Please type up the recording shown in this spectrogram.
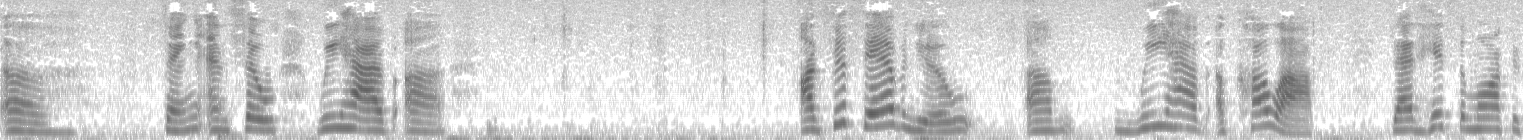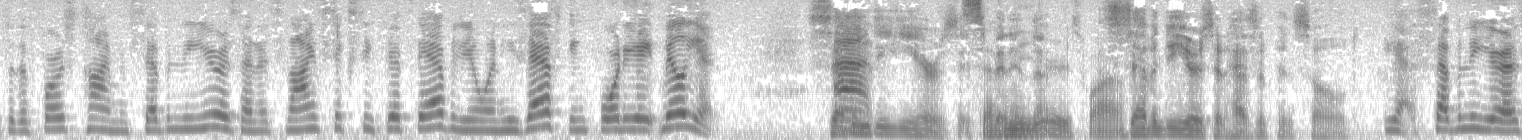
uh, thing, and so we have uh, on Fifth Avenue. Um, we have a co-op that hit the market for the first time in 70 years, and it's 965th Avenue, and he's asking 48 million. 70 years it's 70 been in the, years, wow. 70 years it hasn't been sold. Yes, 70 years.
